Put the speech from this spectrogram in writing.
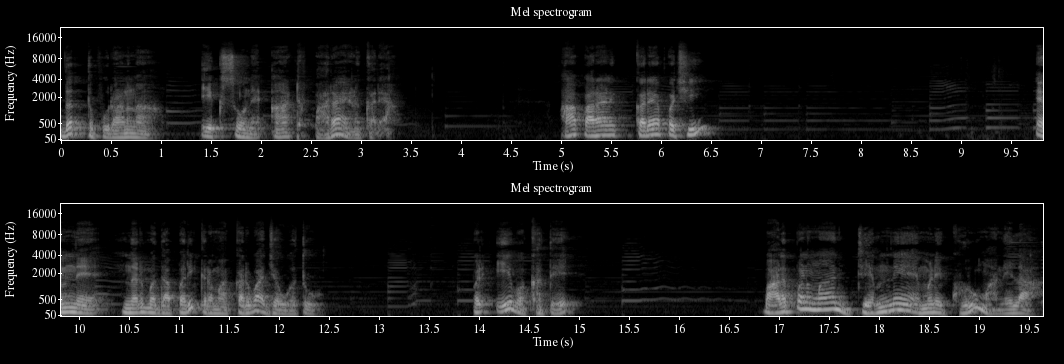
દત્ત પુરાણના એકસો ને આઠ પારાયણ કર્યા. આ પારાયણ કર્યા પછી એમને નર્મદા પરિક્રમા કરવા જવું હતું. પણ એ વખતે બાળપણમાં જેમને એમણે ગુરુ માનેલા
